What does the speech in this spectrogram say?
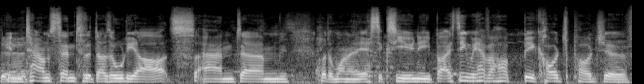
in town centre that does all the arts, and um, we've got the one in the Essex Uni. But I think we have a ho- big hodgepodge of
